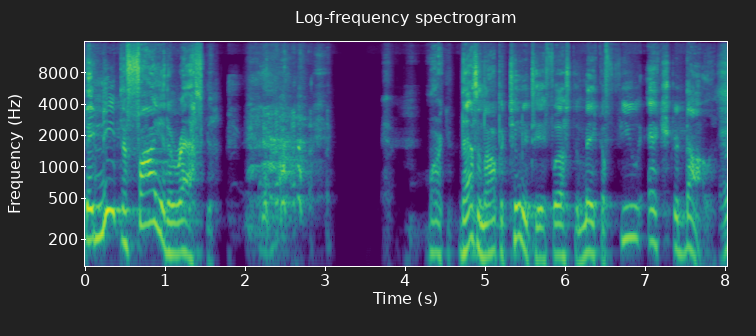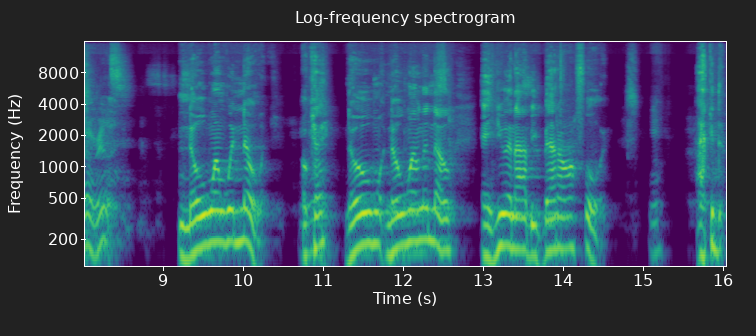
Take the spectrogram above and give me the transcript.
They need to fire the rascal. Mark, that's an opportunity for us to make a few extra dollars. Oh, really? No one would know it. Okay? Mm-hmm. No, no one would know, and you and I be better off for it. Mm-hmm. I could.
